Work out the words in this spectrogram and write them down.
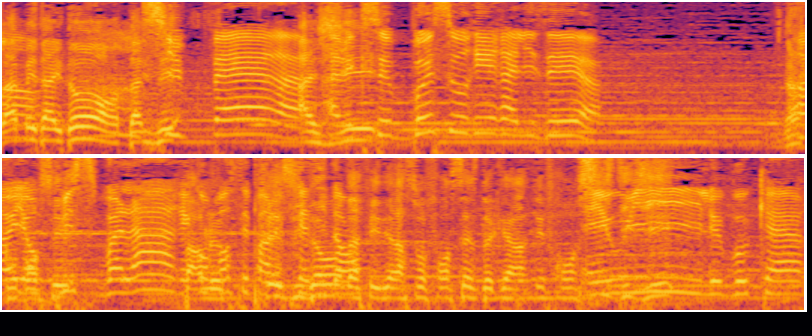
la médaille d'or d'Alizé. Super. Avec ce beau sourire, Alizé. Ah, et en plus, voilà, par le récompensé par le président, de la Fédération française de karaté Francis Et Didier. oui, le beau cœur.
